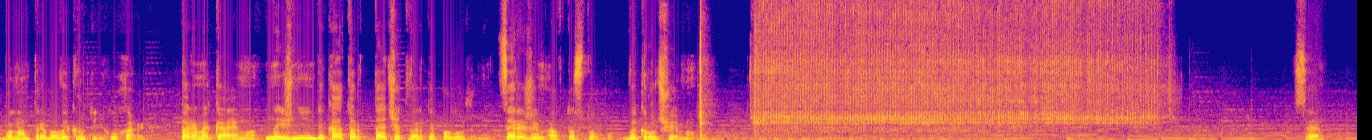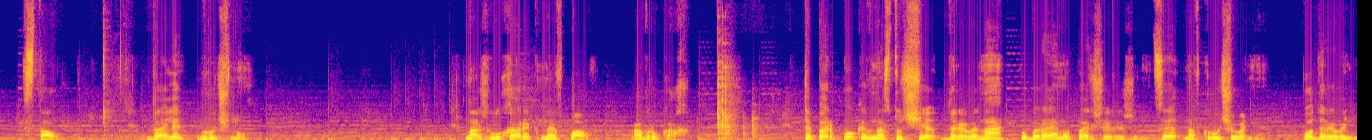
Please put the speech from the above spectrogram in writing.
бо нам треба викрутити глухарик. Перемикаємо нижній індикатор та четверте положення. Це режим автостопу. Викручуємо. Все, став. Далі вручну. Наш глухарик не впав, а в руках. Тепер, поки в нас тут ще деревина, обираємо перший режим це на вкручування по деревині.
